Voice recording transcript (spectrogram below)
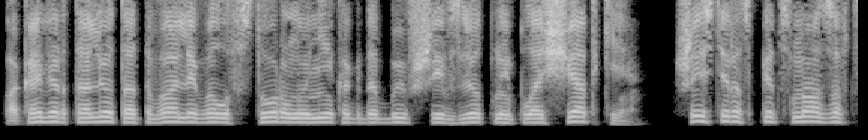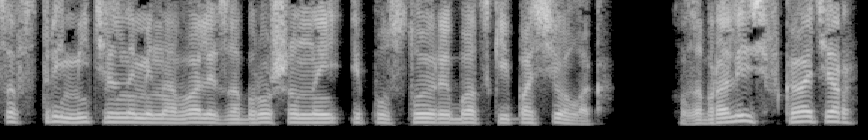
Пока вертолет отваливал в сторону некогда бывшей взлетной площадки, Шестеро спецназовцев стремительно миновали заброшенный и пустой рыбацкий поселок, забрались в катер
